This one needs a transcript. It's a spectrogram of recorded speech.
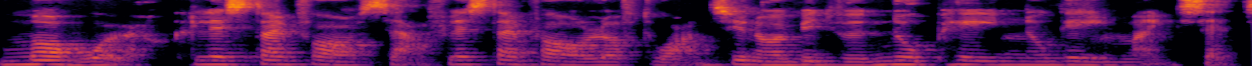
more work, less time for ourselves, less time for our loved ones, you know, a bit of a no pain, no gain mindset.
